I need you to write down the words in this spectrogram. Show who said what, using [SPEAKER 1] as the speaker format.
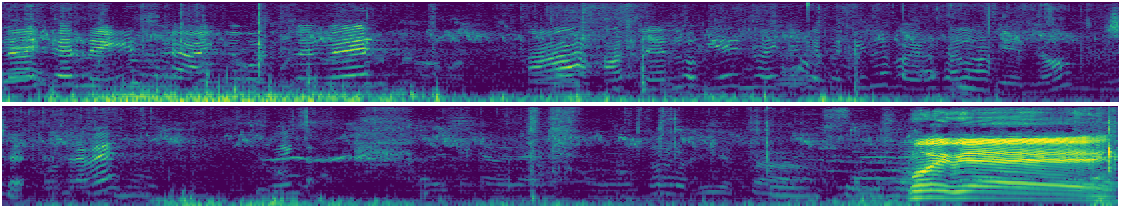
[SPEAKER 1] No hay que reírse, hay que volver a hacerlo bien, no hay que repetirlo para que salga bien, ¿no?
[SPEAKER 2] Muy bien.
